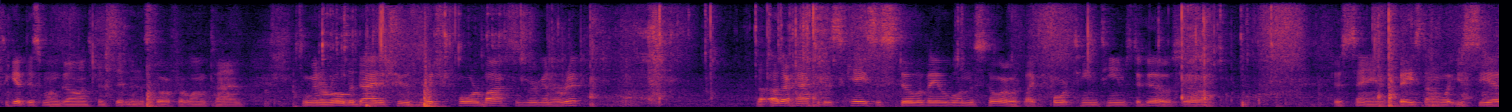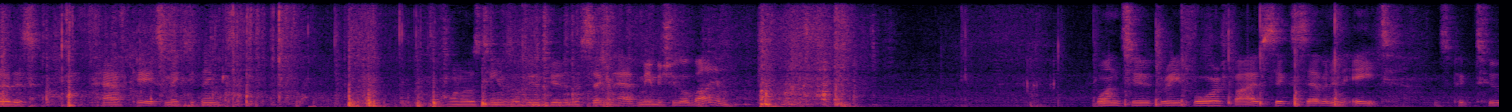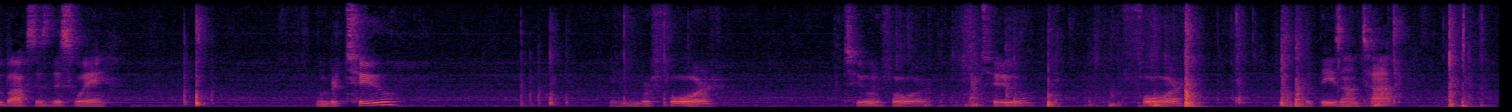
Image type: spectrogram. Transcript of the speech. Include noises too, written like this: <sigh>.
to get this one going. It's been sitting in the store for a long time. We're going to roll the die to choose which four boxes we're going to rip. The other half of this case is still available in the store with like 14 teams to go. So, just saying, based on what you see out of this half case, makes you think one of those teams will do good in the second half. Maybe you should go buy them. One, two, three, four, five, six, seven, and eight. Let's pick two boxes this way. Number two and number four. Two and four. Two, four. Put these on top.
